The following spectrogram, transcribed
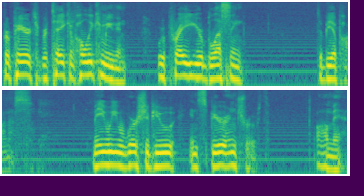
prepare to partake of Holy Communion, we pray your blessing to be upon us. May we worship you in spirit and truth. Amen.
